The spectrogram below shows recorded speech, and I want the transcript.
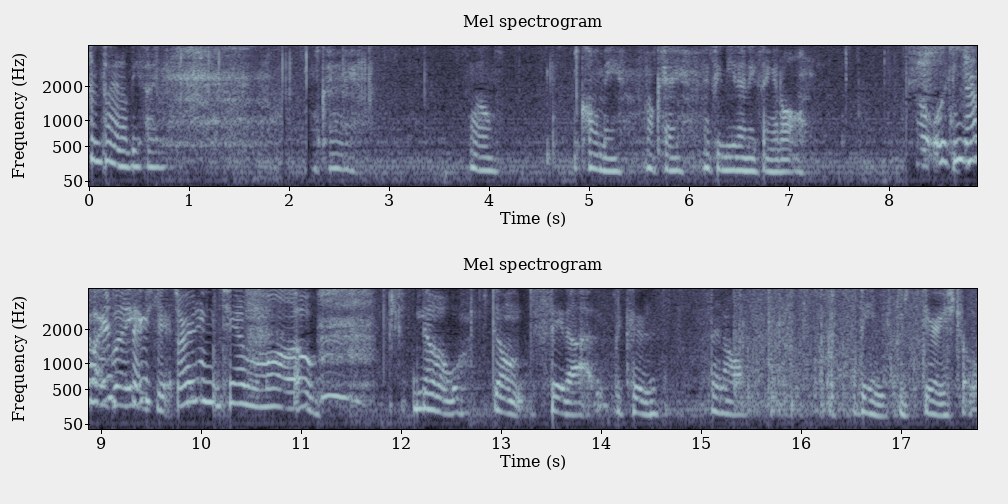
I'm fine. I'll be fine. Okay. Well, call me, okay, if you need anything at all. Oh, now are you're, so cute. starting to channel mom. Oh, no, don't say that because then I'll be in some serious trouble.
